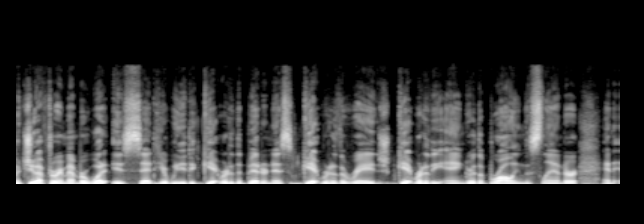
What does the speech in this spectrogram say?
But you have to remember what is said here. We need to get rid of the bitterness, get rid of the rage, get rid of the anger, the brawling, the slander, and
